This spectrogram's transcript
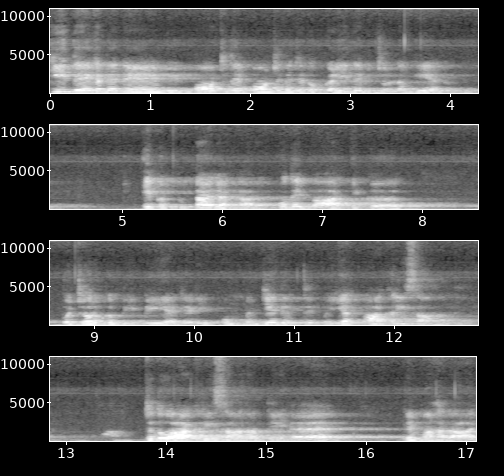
ਕੀ ਦੇਖਦੇ ਨੇ ਵੀ ਪਹੁੰਚਦੇ ਪਹੁੰਚਦੇ ਜਦੋਂ ਗਲੀ ਦੇ ਵਿੱਚੋਂ ਲੰਘੇ ਆ ਇੱਕ ਟੁੱਟਾ ਜਿਹਾ ਘਰ, ਉਹਦੇ ਬਾਹਰ ਇੱਕ ਬਜ਼ੁਰਗ ਬੀਬੀ ਹੈ ਜਿਹੜੀ, ਉਹ ਮੰਜੇ ਦੇ ਉੱਤੇ ਪਈ ਹੈ ਆਖਰੀ ਸਾਹਾਂ ਤੇ। ਜਦੋਂ ਆਖਰੀ ਸਾਹਾਂ ਤੇ ਹੈ ਤੇ ਮਹਾਰਾਜ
